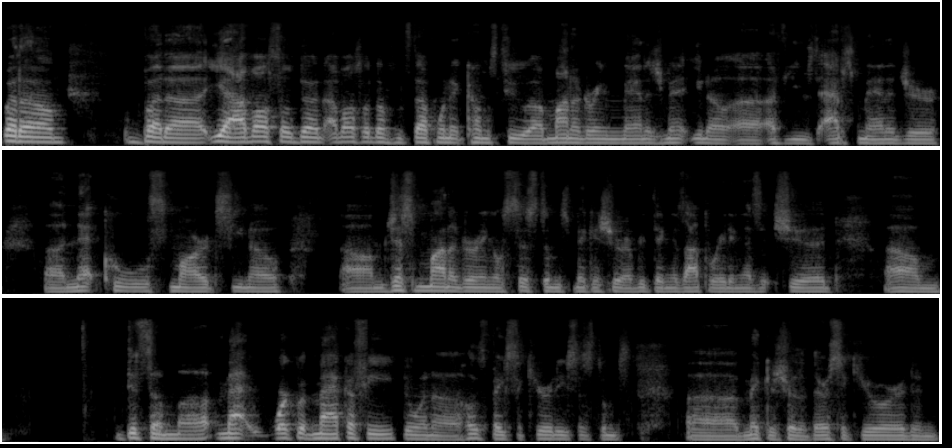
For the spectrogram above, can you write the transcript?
but um, but uh, yeah, I've also done I've also done some stuff when it comes to uh, monitoring management. You know, uh, I've used Apps Manager, uh, Netcool, Smarts. You know, um, just monitoring of systems, making sure everything is operating as it should. Um, did some uh, work with McAfee doing uh, host-based security systems, uh, making sure that they're secured and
